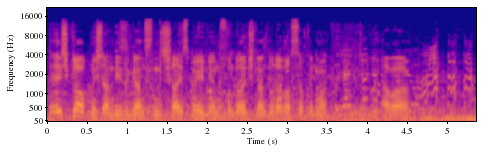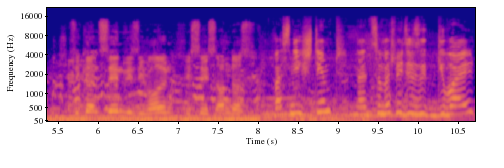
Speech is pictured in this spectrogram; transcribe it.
Ich glaube nicht an diese ganzen Scheißmedien von Deutschland oder was auch immer. Aber Sie können es sehen, wie Sie wollen. Ich sehe es anders. Was nicht stimmt, zum Beispiel diese Gewalt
